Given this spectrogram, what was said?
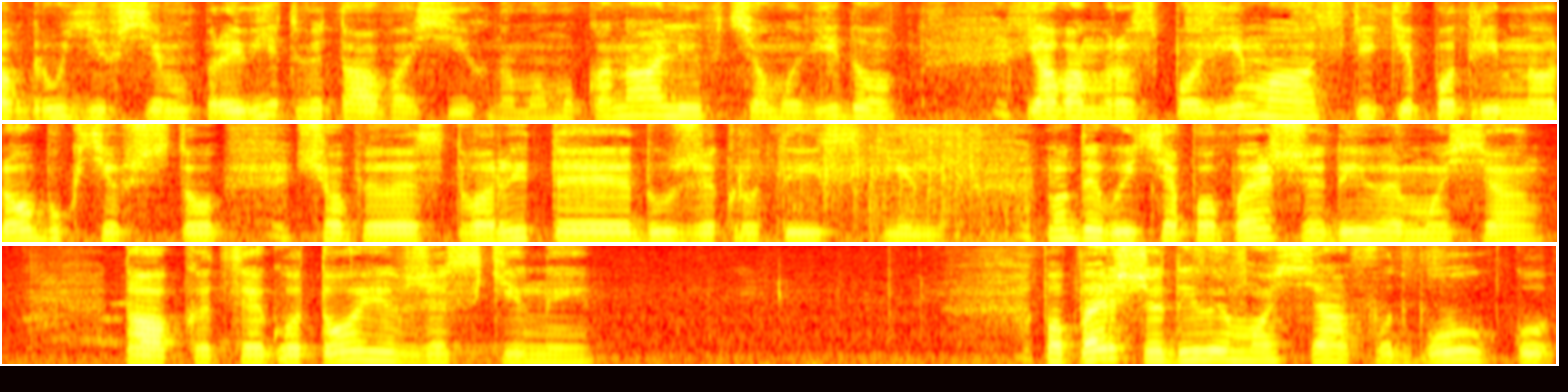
Так, друзі, всім привіт! Вітаю вас всіх на моєму каналі. В цьому відео я вам розповім, скільки потрібно робоксів, щоб е, створити дуже крутий скін. Ну, дивіться, по-перше, дивимося. Так, це готові вже скіни. По-перше, дивимося футболку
